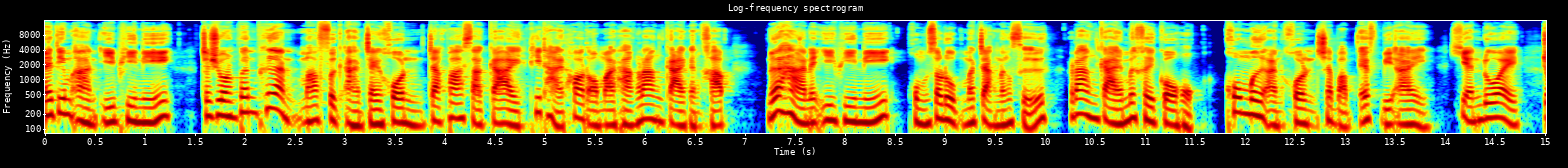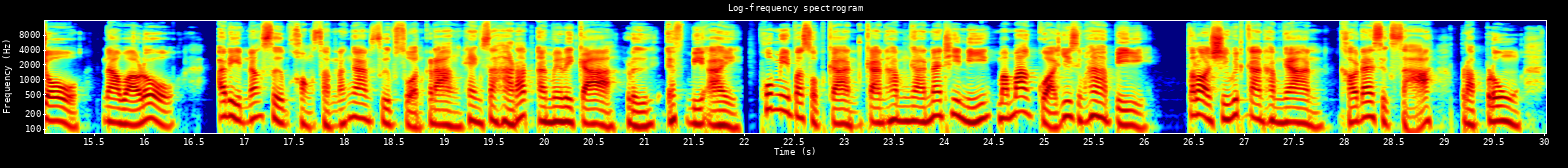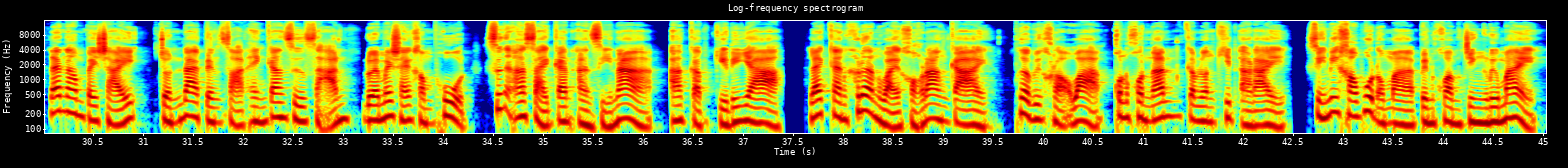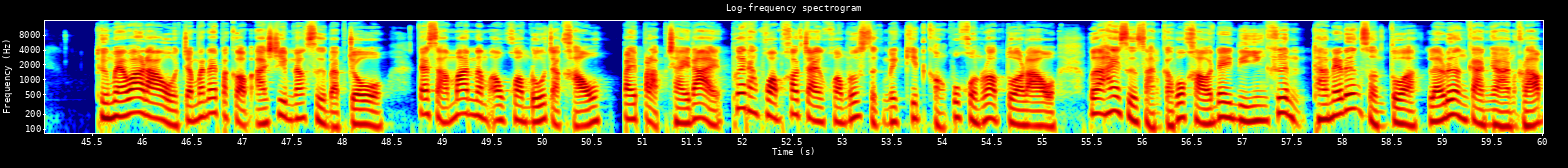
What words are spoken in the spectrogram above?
ไอติมอ่าน EP นี้จะชวนเพื่อนๆ มาฝึกอ่านใจคนจากภาษากายที่ถ่ายทอดออกมาทางร่างกายกันครับ เนื้อหาใน EP นี้ผมสรุปมาจากหนังสือ ร่างกายไม่เคยโกหก คู่มืออ่านคนฉบับ FBI เขียนด้วยโจ นาวาโร อดีตนักสืบของสำนักงานสืบสวนกลางแห่งสหรัฐอเมริกาหรือ FBI ผู้มีประสบการณ์การทำงานหน้าที่นี้มามากกว่า 25 ปี ตลอดชีวิตการทำงาน เขาได้ศึกษา ปรับปรุง และนำไปใช้จนได้เป็นศาสตร์แห่งการสื่อสาร โดยไม่ใช้คำพูด ซึ่งอาศัยการอ่านสีหน้า อากับกิริยา และการเคลื่อนไหวของร่างกาย เพื่อวิเคราะห์ว่าคนคนนั้นกำลังคิดอะไร สิ่งที่เขาพูดออกมาเป็นความจริงหรือไม่ ถึงแม้ว่าเราจะไม่ได้ประกอบอาชีพนักสื่อแบบโจ แต่สามารถนำเอาความรู้จากเขา ไปปรับใช้ได้ เพื่อทำความเข้าใจความรู้สึกนึกคิดของผู้คนรอบตัวเรา เพื่อให้สื่อสารกับพวกเขาได้ดียิ่งขึ้น ทั้งในเรื่องส่วนตัวและเรื่องการงานครับ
